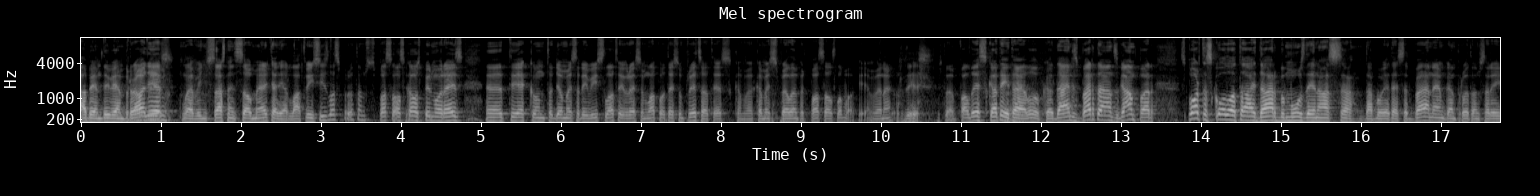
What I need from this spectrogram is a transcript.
abiem diviem brāļiem, Paldies. lai viņi sasniegtu savu mērķi arī ar Latvijas izlasi, protams, pasaules kausa pirmo reizi e, tiek. Tad jau mēs arī visi Latviju varēsim lepoties un priecāties, ka, ka mēs spēlējam pret pasaules labākajiem. Paldies. Paldies, skatītāji. Lūk, Dainis Bartāns gan par sporta skolotāju darbu mūsdienās, darbojoties ar bērniem, gan, protams, arī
